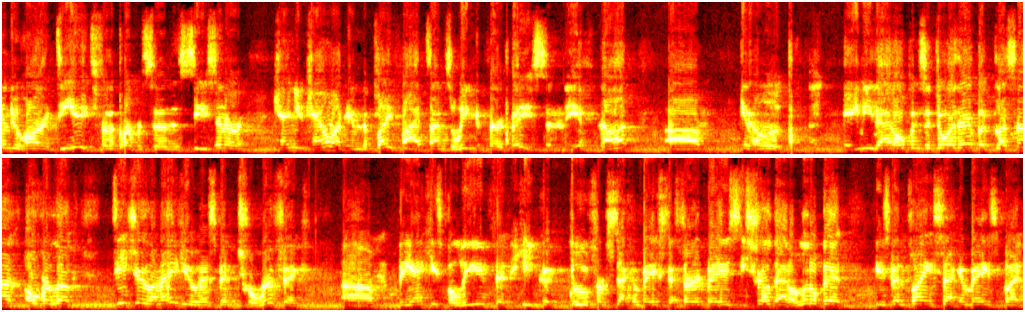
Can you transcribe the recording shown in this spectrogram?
Andujar a DH for the purposes of this season, or can you count on him to play five times a week at third base? And if not, um, you know, maybe that opens the door there. But let's not overlook DJ LeMahieu has been terrific. Um, the Yankees believe that he could move from second base to third base. He showed that a little bit. He's been playing second base, but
